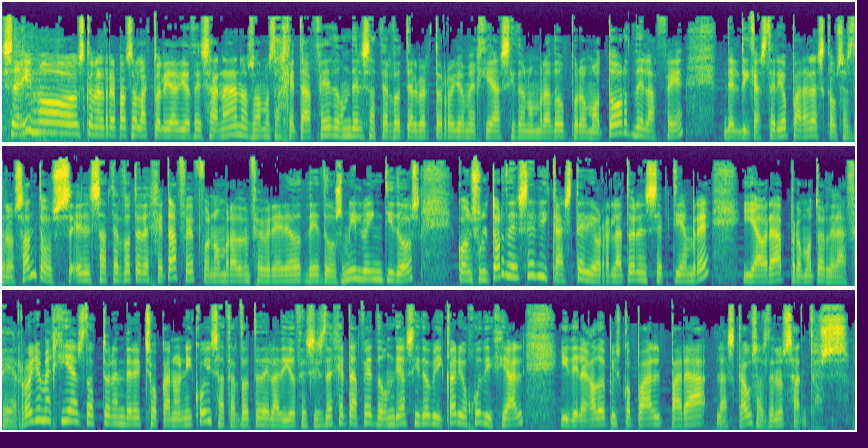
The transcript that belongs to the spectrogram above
Seguimos con el repaso a la actualidad diocesana. Nos vamos a Getafe, donde el sacerdote Alberto Rollo Mejía ha sido nombrado promotor de la fe del Dicasterio para las Causas de los Santos. El sacerdote de Getafe fue nombrado en febrero de 2022, consultor de ese dicasterio, relator en septiembre y ahora promotor de la fe. Rollo Mejía es doctor en Derecho Canónico y sacerdote de la diócesis de Getafe, donde ha sido vicario judicial y delegado episcopal para las Causas de los Santos.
